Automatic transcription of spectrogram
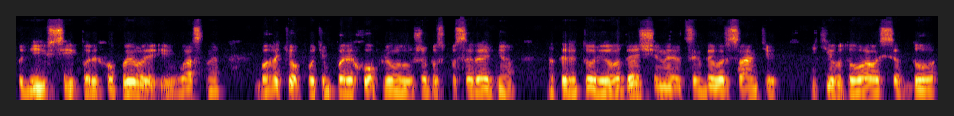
Тоді їх всіх перехопили, і, власне, багатьох потім перехоплювали вже безпосередньо на території Одещини цих диверсантів, які готувалися до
